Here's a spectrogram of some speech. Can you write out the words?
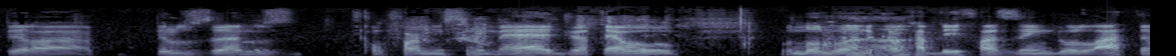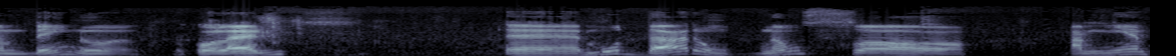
pela, pelos anos, conforme ensino médio, até o, o nono uhum. ano que eu acabei fazendo lá também no, no colégio, é, mudaram não só a minha,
